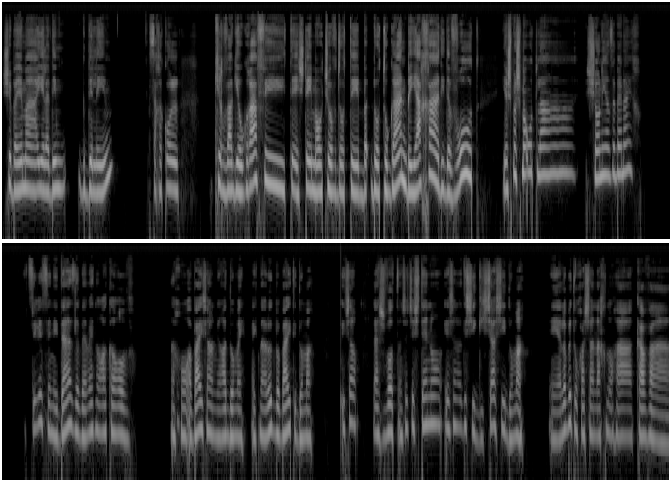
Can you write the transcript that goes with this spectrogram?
שבהם הילדים גדלים. סך הכל קרבה גיאוגרפית, אה, שתי אמהות שעובדות אה, באותו גן, ביחד, הידברות. יש משמעות לשוני הזה בעינייך? אצלי וסנידה זה באמת נורא קרוב. אנחנו, הבית שלנו נראה דומה, ההתנהלות בבית היא דומה. אי אפשר להשוות, אני חושבת ששתינו, יש לנו איזושהי גישה שהיא דומה. אה, אני לא בטוחה שאנחנו הקו ה...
